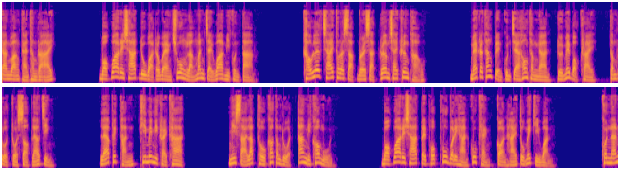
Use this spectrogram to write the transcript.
การวางแผนทำร้าย บอกว่าริชาร์ดดูหวาดระแวงช่วงหลังมั่นใจว่ามีคนตาม เขาเลิกใช้โทรศัพท์บริษัทเริ่มใช้เครื่องเผา แม้กระทั่งเปลี่ยนกุญแจห้องทำงาน โดยไม่บอกใครตำรวจตรวจสอบแล้วจริง แล้วพลิกผันที่ไม่มีใครคาด มีสายลับโทรเข้าตำรวจอ้างมีข้อมูล บอกว่าริชาร์ดไปพบผู้บริหารคู่แข่งก่อนหายตัวไม่กี่วัน คนนั้น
